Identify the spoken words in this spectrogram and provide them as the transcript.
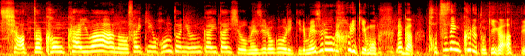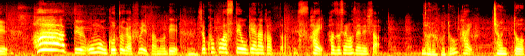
ちょっと今回はあの最近本当に雲海大賞目白剛力で目白剛力もなんか突然来る時があって。はーって思うことが増えたので、ちょここは捨ておけなかったです。はい、外せませんでした。なるほど。はい。ちゃんと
